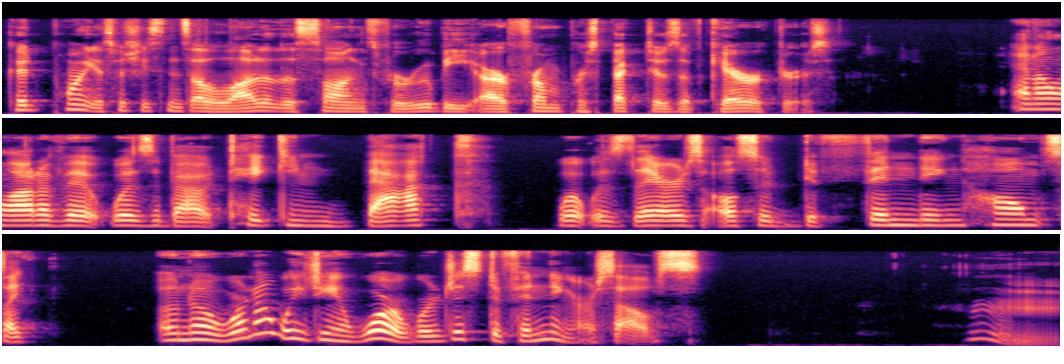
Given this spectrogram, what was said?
Good point, especially since a lot of the songs for RWBY are from perspectives of characters. And a lot of it was about taking back what was theirs, also defending home. It's like, oh no, we're not waging a war, we're just defending ourselves. Hmm.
